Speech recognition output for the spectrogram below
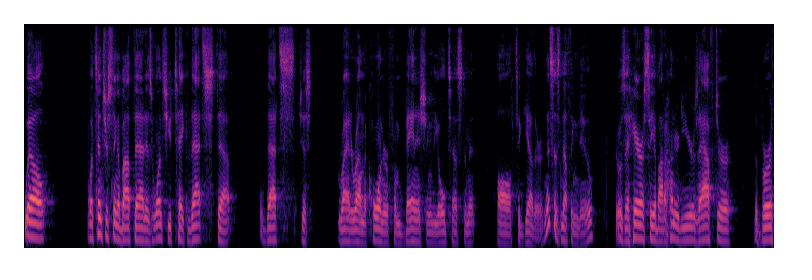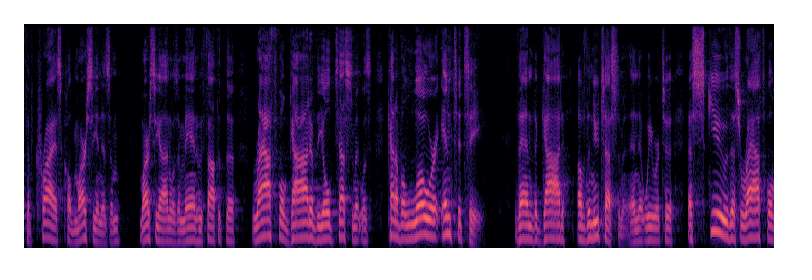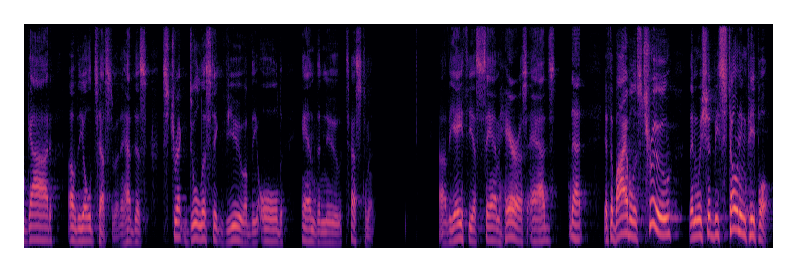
Well, what's interesting about that is once you take that step, that's just right around the corner from banishing the Old Testament altogether. And this is nothing new. There was a heresy about 100 years after the birth of Christ called Marcionism. Marcion was a man who thought that the wrathful God of the Old Testament was kind of a lower entity than the God of the New Testament, and that we were to eschew this wrathful God of the Old Testament. It had this strict dualistic view of the Old and the New Testament. Uh, the atheist Sam Harris adds that if the Bible is true, then we should be stoning people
